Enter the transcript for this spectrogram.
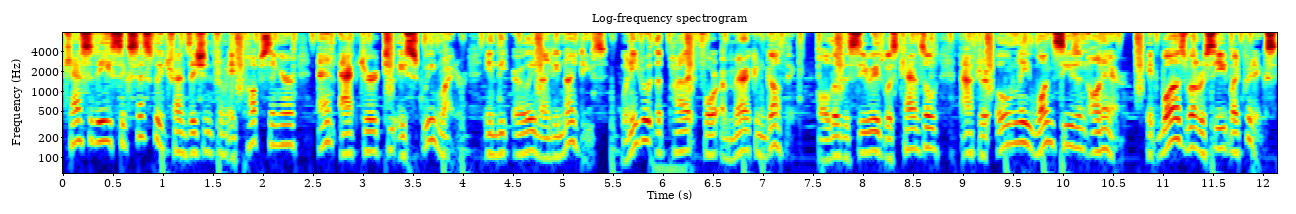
Cassidy successfully transitioned from a pop singer and actor to a screenwriter in the early 1990s when he wrote the pilot for American Gothic. Although the series was cancelled after only one season on air, it was well received by critics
